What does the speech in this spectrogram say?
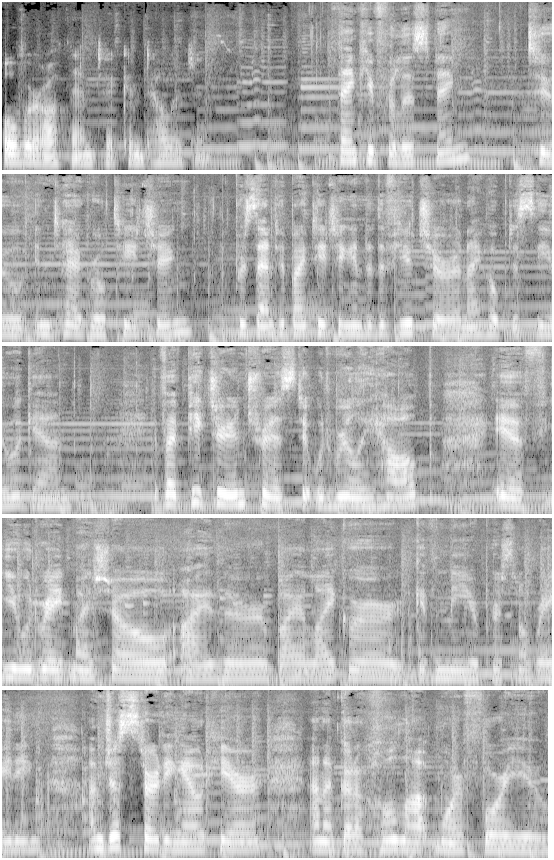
over authentic intelligence. Thank you for listening to Integral Teaching, presented by Teaching into the Future, and I hope to see you again. If I piqued your interest, it would really help if you would rate my show either by a like or giving me your personal rating. I'm just starting out here and I've got a whole lot more for you.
